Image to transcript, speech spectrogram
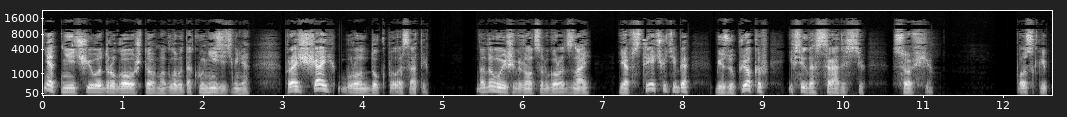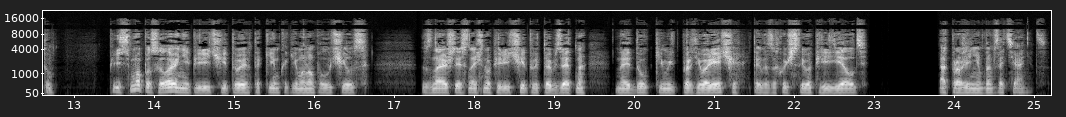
Нет ничего другого, что могло бы так унизить меня. Прощай, бурундук полосатый. Надумаешь вернуться в город, знай, я встречу тебя без упреков и всегда с радостью. Софья. По скриптум. Письмо посылаю, не перечитывая, таким, каким оно получилось. Знаешь, если начну перечитывать, то обязательно найду какие-нибудь противоречия, тогда захочется его переделать. Отправление вновь затянется.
